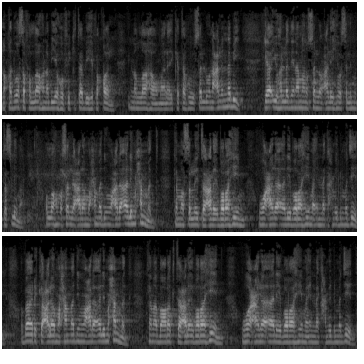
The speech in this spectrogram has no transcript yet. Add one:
لقد وصف الله نبيه في كتابه فقال إن الله وملائكته يصلون على النبي. يا أيها الذين آمنوا صلوا عليه وسلموا تسليما. اللهم صل على محمد وعلى آل محمد كما صليت على إبراهيم وعلى آل إبراهيم إنك حميد مجيد. وبارك على محمد وعلى آل محمد كما باركت على إبراهيم. وعلى آل إبراهيم إنك حميد مجيد.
